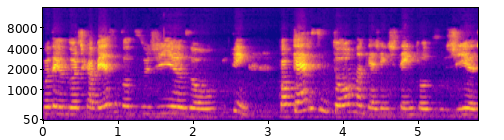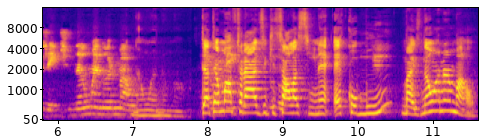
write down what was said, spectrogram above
eu tenho dor de cabeça todos os dias, ou, enfim, qualquer sintoma que a gente tem todos os dias, gente, não é normal. Não é normal. Tem até uma frase que fala assim, né? É comum, mas não é normal.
